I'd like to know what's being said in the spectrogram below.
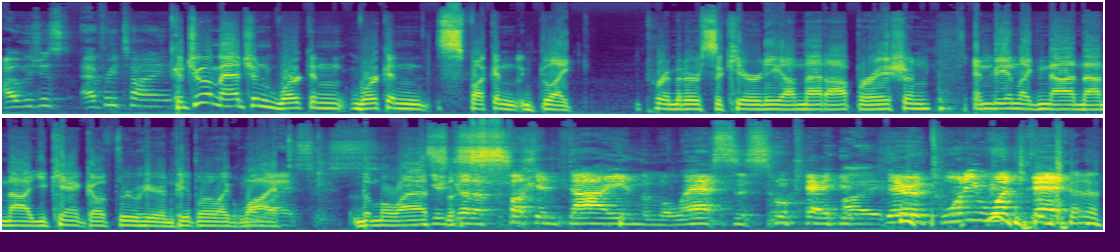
I was just every time. Could you imagine working working fucking like perimeter security on that operation and being like, nah, nah, nah, you can't go through here, and people are like, why? Molasses. The molasses. You're gonna fucking die in the molasses, okay? I- There are 21 dead.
